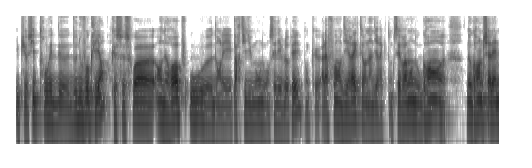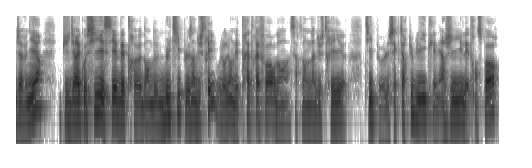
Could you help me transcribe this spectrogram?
et puis aussi de trouver de de, nouveaux clients, que ce soit en Europe ou euh, dans les parties du monde où on s'est développé, donc euh, à la fois en direct et en indirect. Donc c'est vraiment nos grands, euh, nos grands challenges à venir. Et puis je dirais qu'aussi essayer d'être dans de multiples industries. Aujourd'hui, on est très très fort dans un certain nombre d'industries, type le secteur public, l'énergie, les transports,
